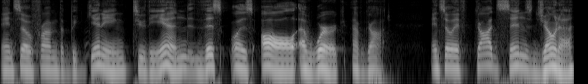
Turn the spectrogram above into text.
And so from the beginning to the end, this was all a work of God. And so if God sends Jonah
